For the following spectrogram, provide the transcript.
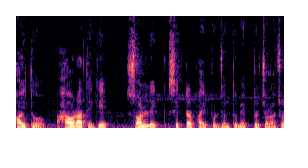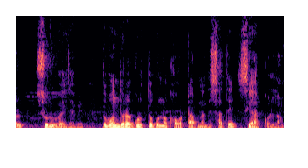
হয়তো হাওড়া থেকে সল্টলেক সেক্টর ফাইভ পর্যন্ত মেট্রো চলাচল শুরু হয়ে যাবে। তো বন্ধুরা, গুরুত্বপূর্ণ খবরটা আপনাদের সাথে শেয়ার করলাম।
